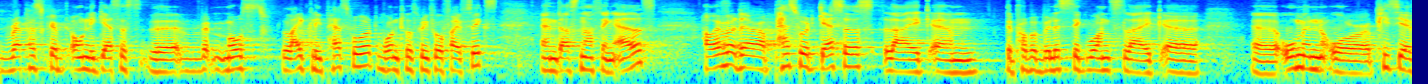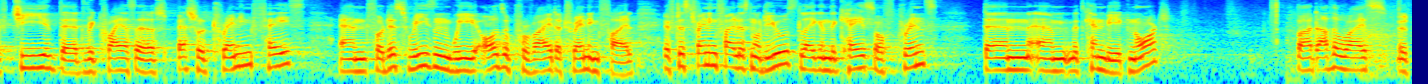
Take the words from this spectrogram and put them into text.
wrapper script only guesses the most likely password, one, two, three, four, five, six, and does nothing else. However, there are password guessers like um, the probabilistic ones like uh, uh, Omen or PCFG that requires a special training phase. And for this reason, we also provide a training file. If this training file is not used, like in the case of Prince, then um, it can be ignored but otherwise it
